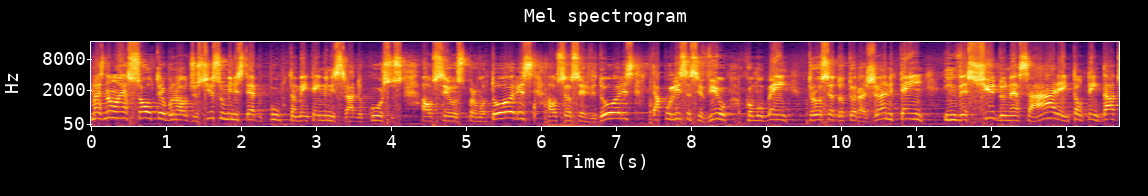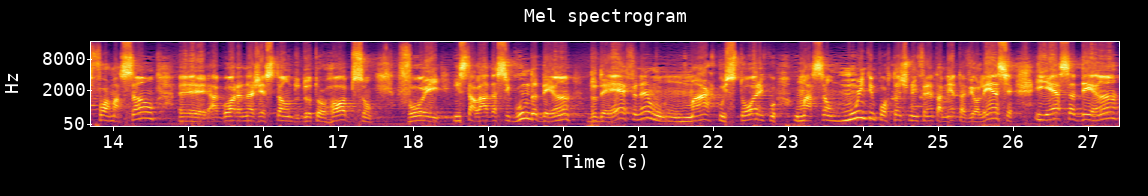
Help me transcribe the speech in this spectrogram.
mas não é só o Tribunal de Justiça, o Ministério Público também tem ministrado cursos aos seus promotores, aos seus servidores, a Polícia Civil, como bem trouxe a doutora Jane, tem investido nessa área, então tem dado formação, é, agora na gestão do Dr. Robson foi instalada a segunda DEAN do DF, né, um marco histórico, uma ação muito importante no enfrentamento à violência, e essa DEAN,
